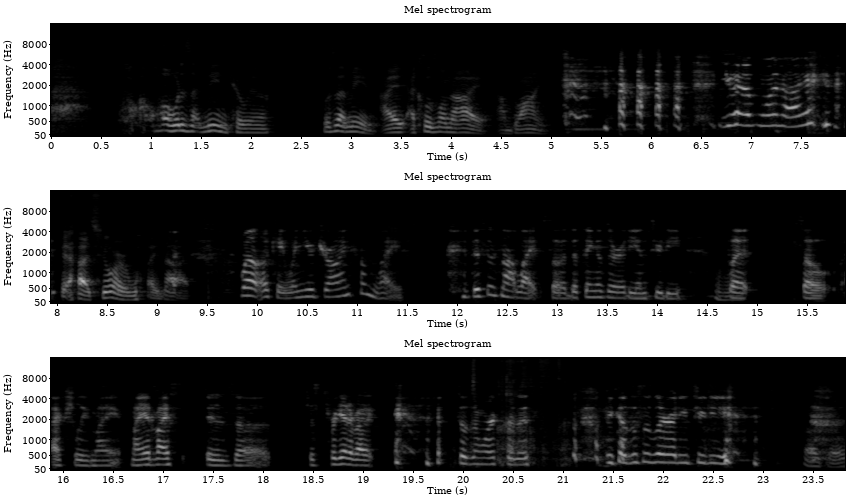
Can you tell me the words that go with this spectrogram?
Oh, what does that mean, Kalia? What does that mean? I, I close one eye. I'm blind. you have one eye. yeah, sure. Why not? well, okay, when you're drawing from life, this is not life, so the thing is already in 2D. Mhm. But so actually, my my advice is uh just forget about it. it doesn't work for this because this is already 2D. okay.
